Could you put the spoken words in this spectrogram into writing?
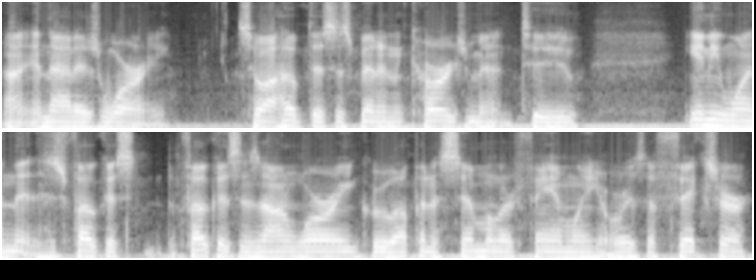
uh, and that is worry. So I hope this has been an encouragement to anyone that has focused focuses on worry, grew up in a similar family, or is a fixer,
